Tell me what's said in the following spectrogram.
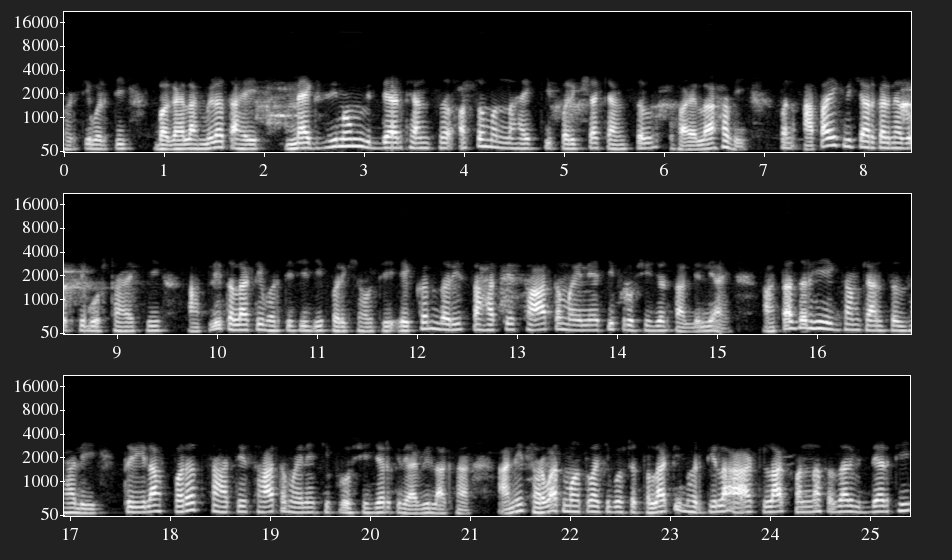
भरतीवरती बघायला मिळत आहे. मॅक्झिमम विद्यार्थ्यांचं असं म्हणणं आहे की परीक्षा कॅन्सल व्हायला हवी. पण आता एक विचार करण्याजोगती गोष्ट आहे की आपली तलाठी भरतीची जी परीक्षा होती एकंदरीत सहा ते सात महिन्याची प्रोसिजर चाललेली आहे. आता जर ही एक्झाम कॅन्सल झाली तर हिला परत सहा ते सात महिन्याची प्रोसिजर द्यावी लागणार. आणि सर्वात महत्त्वाची गोष्ट तलाठी भरतीला आठ लाख पन्नास हजार विद्यार्थी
